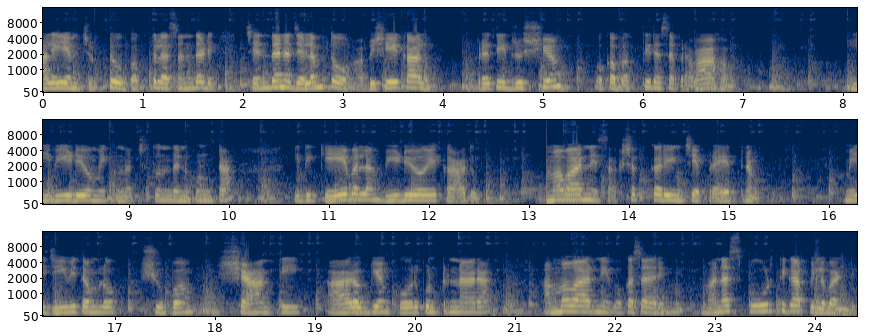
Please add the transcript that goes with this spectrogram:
ఆలయం చుట్టూ భక్తుల సందడి చందన జలంతో అభిషేకాలు ప్రతి దృశ్యం ఒక భక్తిరస ప్రవాహం. ఈ వీడియో మీకు నచ్చుతుందనుకుంటా ఇది కేవలం వీడియోయే కాదు అమ్మవారిని సాక్షాత్కరించే ప్రయత్నం. మీ జీవితంలో శుభం శాంతి ఆరోగ్యం కోరుకుంటున్నారా? అమ్మవారిని ఒకసారి మనస్ఫూర్తిగా పిలవండి.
